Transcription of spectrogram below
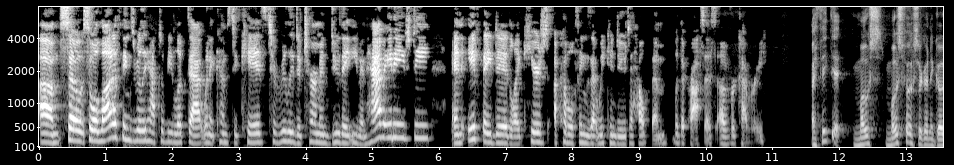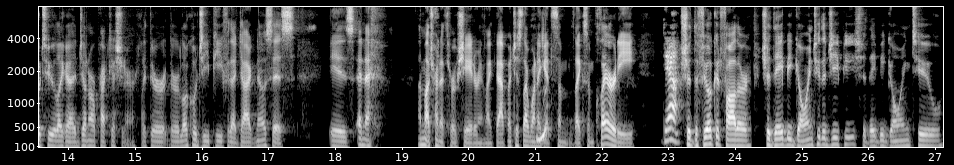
Um, so, so a lot of things really have to be looked at when it comes to kids to really determine do they even have ADHD, and if they did, like here's a couple things that we can do to help them with the process of recovery. I think that most most folks are going to go to like a general practitioner, like their their local GP for that diagnosis is, and I'm not trying to throw shade or anything like that, but just I want to mm-hmm. get some like some clarity. Yeah. Should the feel good father should they be going to the GP? Should they be going to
